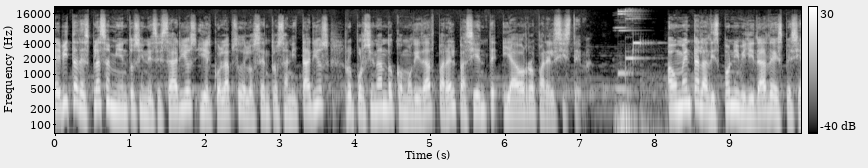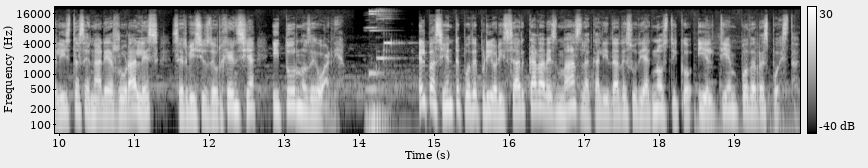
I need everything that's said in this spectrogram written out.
Evita desplazamientos innecesarios y el colapso de los centros sanitarios, proporcionando comodidad para el paciente y ahorro para el sistema aumenta la disponibilidad de especialistas en áreas rurales, servicios de urgencia y turnos de guardia. El paciente puede priorizar cada vez más la calidad de su diagnóstico y el tiempo de respuesta.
